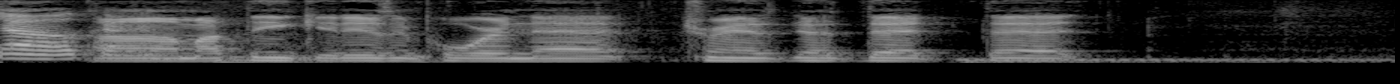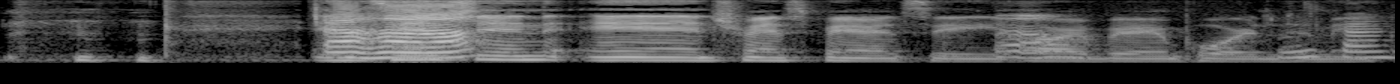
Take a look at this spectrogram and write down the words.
Oh, okay. Um, I think it is important that trans that that, that Uh-huh. intention and transparency are very important to okay. me.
